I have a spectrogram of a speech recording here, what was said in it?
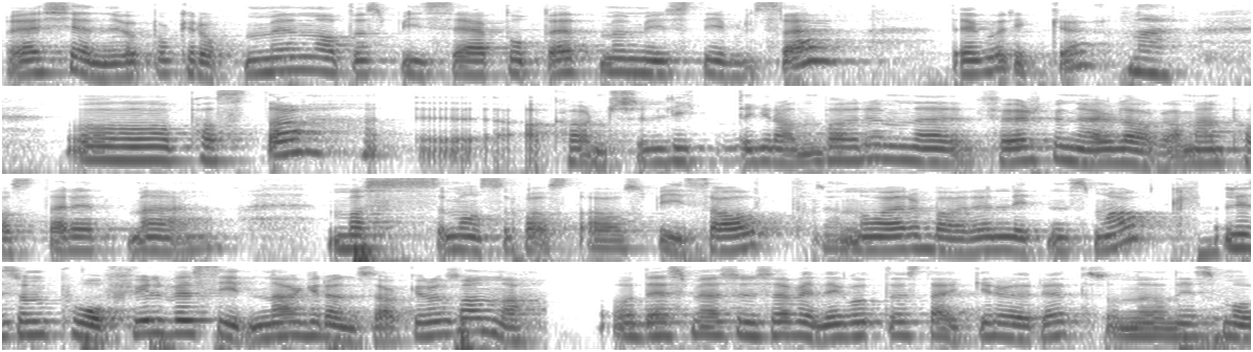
Og jeg kjenner jo på kroppen min at spiser jeg potet med mye stivelse. Det går ikke. Nei. Og pasta ja, Kanskje lite grann bare. Men før kunne jeg jo laga meg en pastarett med masse, masse pasta og spise alt. Nå er det bare en liten smak. Liksom påfyll ved siden av grønnsaker og sånn, da. Og det som jeg syns er veldig godt, det sterker ørret. Sånne av de små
